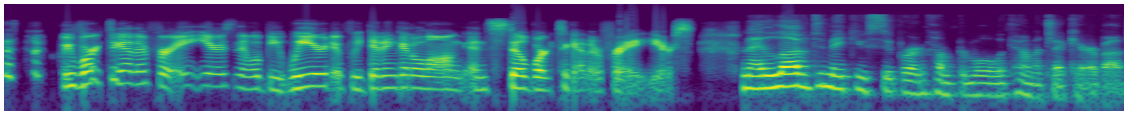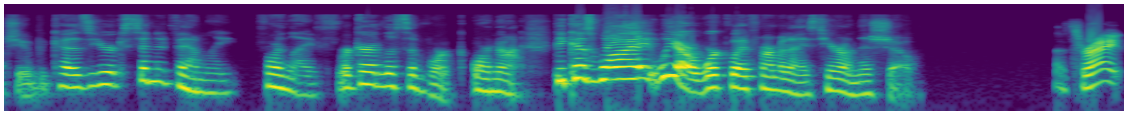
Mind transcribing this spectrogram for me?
we worked together for eight years, and it would be weird if we didn't get along and still work together for eight years. And I love to make you super uncomfortable with how much I care about you because you're extended family for life, regardless of work or not. Because why? We are work life harmonized here on this show. That's right.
